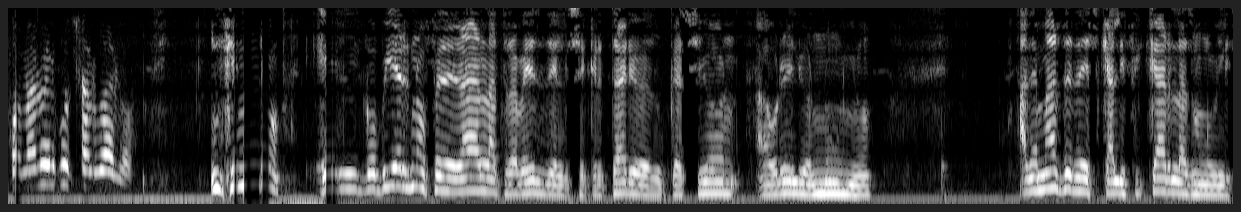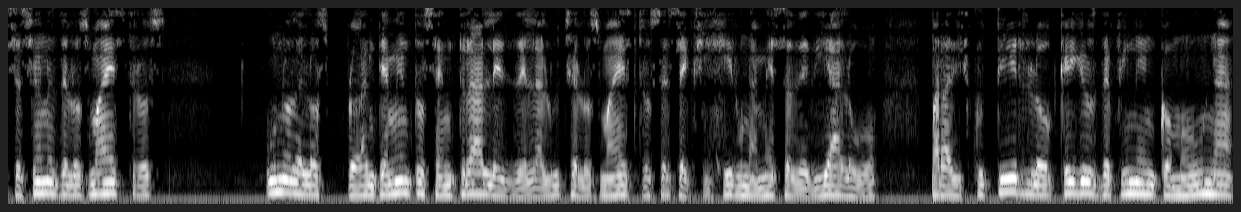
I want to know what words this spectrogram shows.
Juan Manuel, gusto saludarlo. Ingeniero, el gobierno federal a través del secretario de Educación, Aurelio Nuño, además de descalificar las movilizaciones de los maestros, uno de los planteamientos centrales de la lucha de los maestros es exigir una mesa de diálogo para discutir lo que ellos definen como una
